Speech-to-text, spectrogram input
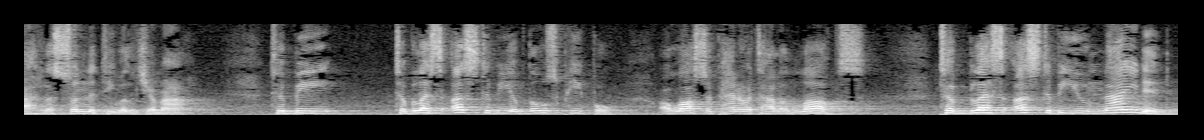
Ahl Sunnati wal Jama'ah, to be to bless us to be of those people Allah subhanahu wa ta'ala loves to bless us to be united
